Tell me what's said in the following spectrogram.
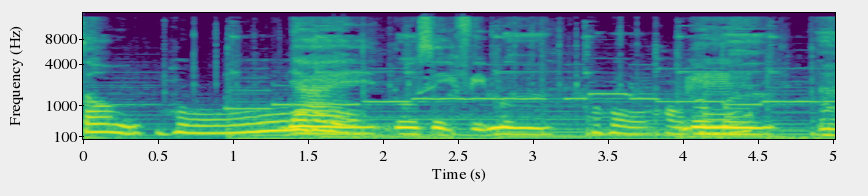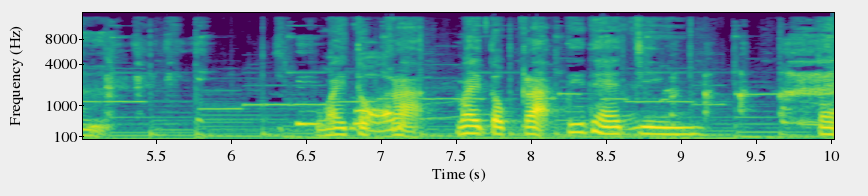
ส้มโอ้โหยายดูสิฝีมือโอ้โหของดูแท้มืออ่าไวตกกระไวตกกระที่แท้จริง แต่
